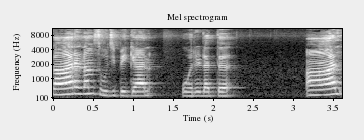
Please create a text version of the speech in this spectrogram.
കാരണം സൂചിപ്പിക്കാൻ ഒരിടത്ത് ആൽ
